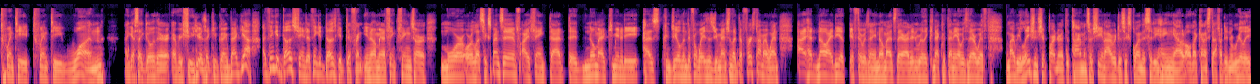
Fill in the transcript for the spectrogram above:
2021, I guess I go there every few years. I keep going back. Yeah, I think it does change. I think it does get different. You know, I mean, I think things are more or less expensive. I think that the nomad community has congealed in different ways, as you mentioned. Like the first time I went, I had no idea if there was any nomads there. I didn't really connect with any. I was there with my relationship partner at the time. And so she and I were just exploring the city, hanging out, all that kind of stuff. I didn't really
